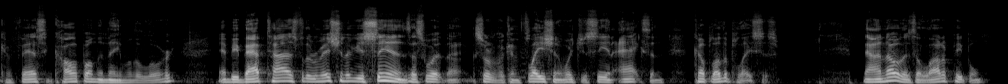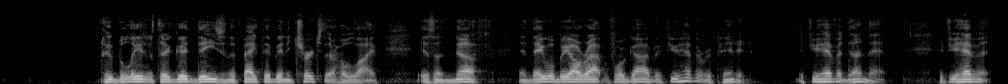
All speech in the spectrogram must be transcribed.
confess, and call upon the name of the Lord and be baptized for the remission of your sins. That's what sort of a conflation of what you see in Acts and a couple other places. Now, I know there's a lot of people who believe that their good deeds and the fact they've been in church their whole life is enough and they will be all right before God. But if you haven't repented, if you haven't done that, if you haven't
